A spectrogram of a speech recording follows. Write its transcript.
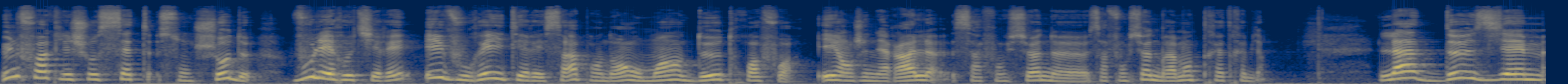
une fois que les chaussettes sont chaudes, vous les retirez et vous réitérez ça pendant au moins 2-3 fois. Et en général, ça fonctionne, euh, ça fonctionne vraiment très très bien. La deuxième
